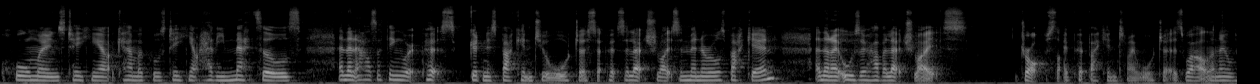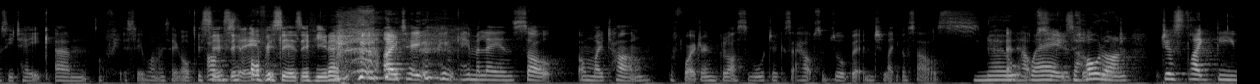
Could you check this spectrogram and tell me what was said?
hormones, taking out chemicals, taking out heavy metals, and then it has a thing where it puts goodness back into your water, so it puts electrolytes and minerals back in. And then I also have electrolytes drops that I put back into my water as well. And I obviously take um obviously what am I saying? Obviously as if, Obviously. obviously as if you know. I take pink Himalayan salt on my tongue before I drink a glass of water because it helps absorb it into like your cells. No and helps way. So hold water. on. Just like the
